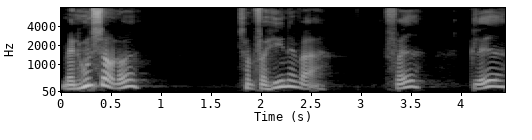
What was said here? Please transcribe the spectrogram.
Men hun så noget, som for hende var fred, glæde.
